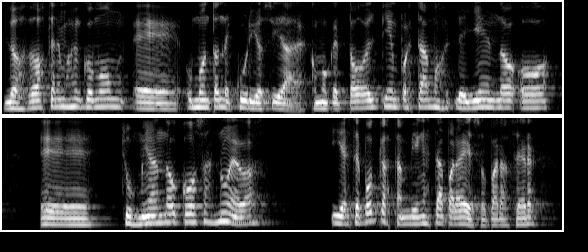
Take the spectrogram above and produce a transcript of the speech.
los dos tenemos en común eh, un montón de curiosidades, como que todo el tiempo estamos leyendo o eh, chusmeando cosas nuevas y este podcast también está para eso, para hacer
